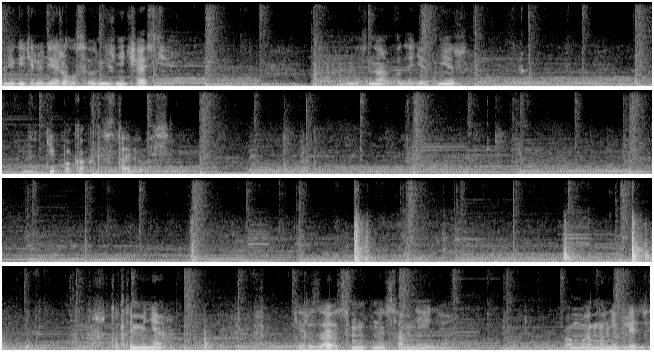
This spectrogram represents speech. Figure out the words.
Двигатель удерживался в нижней части. Не знаю, подойдет, нет. Ну, типа как-то ставилось. Что-то меня терзают смутные сомнения. По-моему, не влезет.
